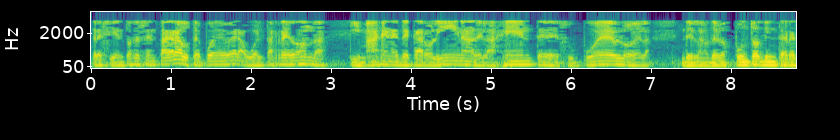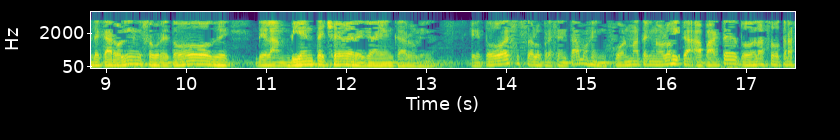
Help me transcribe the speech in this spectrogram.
360 grados, usted puede ver a vueltas redondas imágenes de Carolina, de la gente, de su pueblo, de, la, de, de los puntos de interés de Carolina y sobre todo de, del ambiente chévere que hay en Carolina. Que todo eso se lo presentamos en forma tecnológica, aparte de todas las otras,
